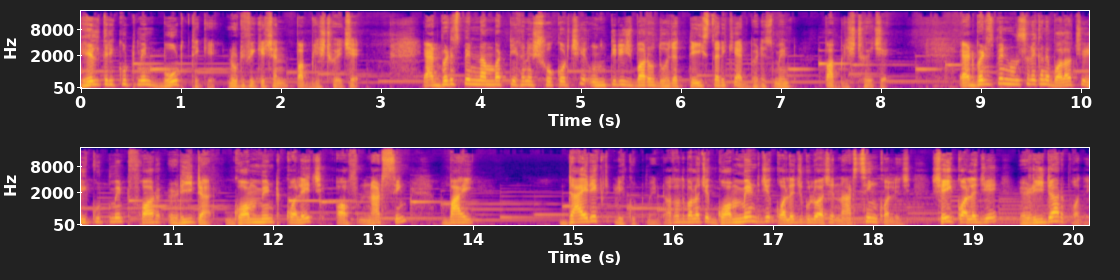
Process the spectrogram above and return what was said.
health recruitment board থেকে নোটিফিকেশন পাবলিশড হয়েছে। অ্যাডভার্টাইজমেন্ট নাম্বারটি এখানে শো করছে, উনত্রিশ বারো দু হাজার তেইশ তারিখে অ্যাডভার্টিসমেন্ট পাবলিশড হয়েছে। অ্যাডভার্টাইজমেন্ট অনুসারে এখানে বলা হচ্ছে recruitment for reader government college of nursing by direct recruitment অর্থাৎ বলা হচ্ছে গভর্নমেন্ট যে কলেজগুলো আছে নার্সিং কলেজ সেই কলেজে রিডার পদে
